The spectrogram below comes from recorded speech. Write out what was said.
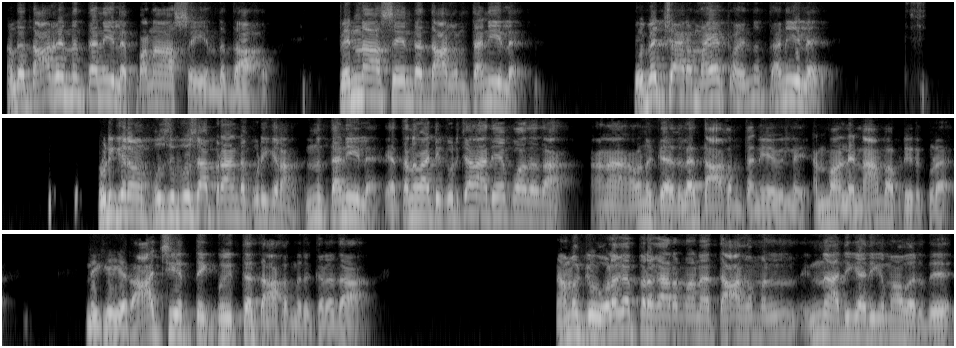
அந்த தாகம் இன்னும் தனியில. பண ஆசை என்ற தாகம். பெண்ணாசை என்ற தாகம் தனியில. விபச்சார மயக்கம் இன்னும் தனியில. குடிக்கிறவன் புதுசு புதுசா பிராண்ட குடிக்கிறான். இன்னும் தனியில. எத்தனை வாட்டி குடிச்சாலும் அதே போதைதான். ஆனா அவனுக்கு அதுல தாகம் தனியவில்லை அன்பாவில்லை நாம அப்படி இருக்கக்கூடாது. இன்னைக்கு ராஜ்யத்தை குறித்த தாகம் இருக்கிறதா? நமக்கு உலக பிரகாரமான தாகம் இன்னும் அதிக அதிகமா வருது.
